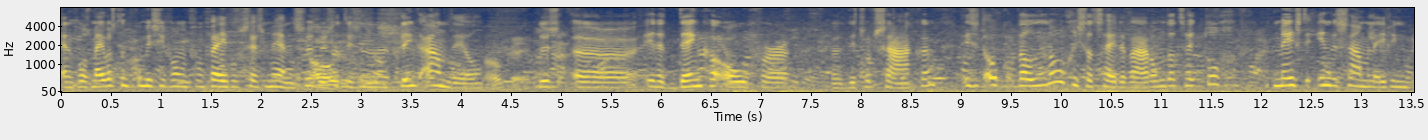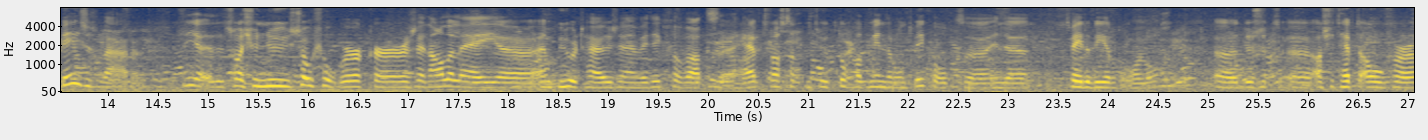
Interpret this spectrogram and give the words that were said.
En volgens mij was het een commissie van, van vijf of zes mensen. dus oh, dat is een flink aandeel. Dus uh, in het denken over dit soort zaken is het ook wel logisch dat zij er waren. Omdat zij toch het meeste in de samenleving bezig waren. Ja, zoals je nu social workers en allerlei uh, en buurthuizen en weet ik veel wat hebt, was dat natuurlijk toch wat minder ontwikkeld in de Tweede Wereldoorlog. Dus het, als je het hebt over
